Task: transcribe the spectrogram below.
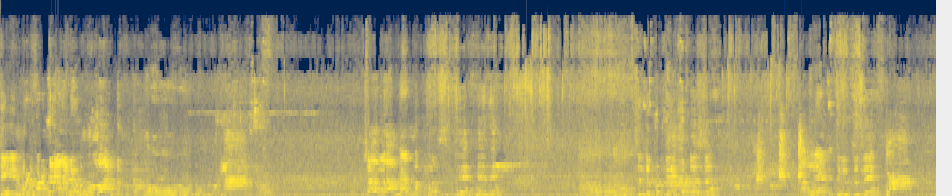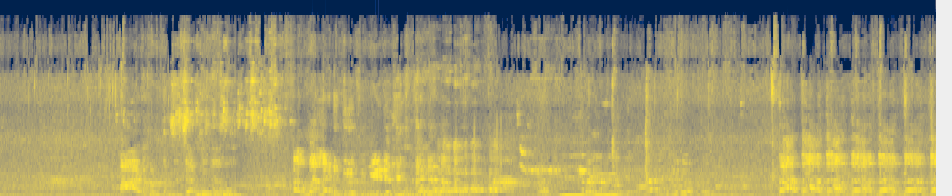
చేయి పడుకుంటే ఉమ్మ అంటుంది. చాలా మెడ వస్తుంది. ఇది సిద్ధపడుతుంది ఫొటోస్ మళ్ళీ అటు తిరుగుతుంది. ఆడుకుంటుంది చక్కగా అది మళ్ళీ అటు తిరుగుతుంది వీడియో తీస్తే దా దా దా దా దా దా దా.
